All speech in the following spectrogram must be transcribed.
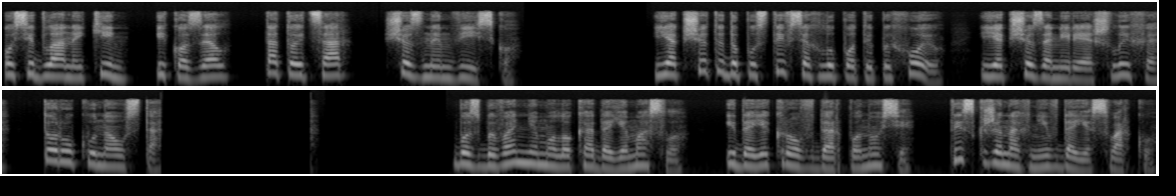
Осідланий кінь, і козел, та той цар, що з ним військо. Якщо ти допустився глупоти пихою, і якщо заміряєш лихе, то руку на уста. Бо збивання молока дає масло, і дає кров вдар по носі, тиск же на гнів дає сварку.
